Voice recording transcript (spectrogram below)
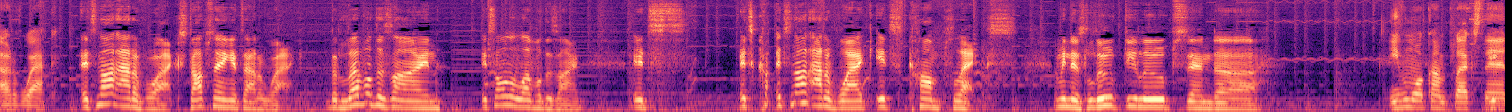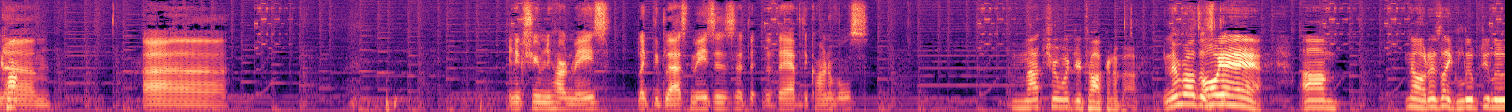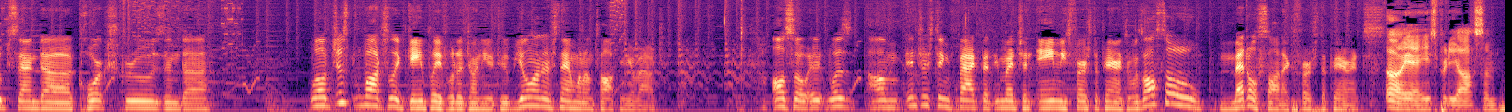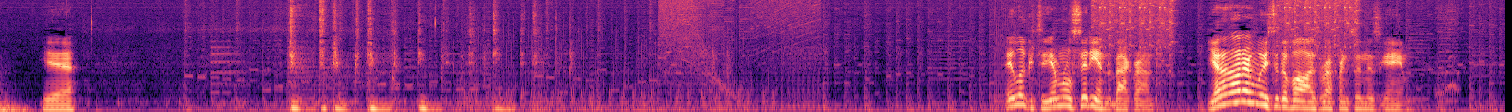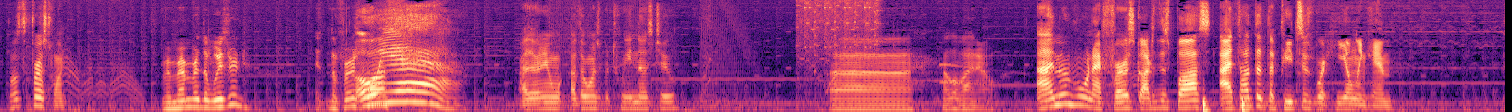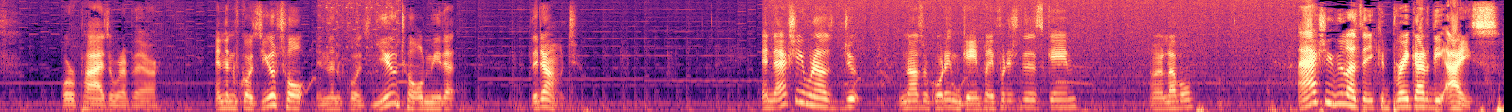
Out of whack. it's not out of whack. Stop saying it's out of whack. The level design, it's all the level design. It's it's it's not out of whack. It's complex. I mean, there's loop de loops and uh, Even more complex than com- um uh an extremely hard maze, like the glass mazes that, th- that they have at the carnivals. Not sure what you're talking about. You remember all those? Oh yeah, yeah, yeah. Um, no, there's like loop de loops and uh, corkscrews and uh, well, just watch like gameplay footage on YouTube. You'll understand what I'm talking about. Also, it was um interesting fact that you mentioned Amy's first appearance. It was also Metal Sonic's first appearance. Oh yeah, he's pretty awesome. Yeah. Hey, look, it's the Emerald City in the background. Yet another Wizard of Oz reference in this game. What was the first one? Remember the wizard? The first Oh boss? yeah. Are there any other ones between those two? Uh, hell if I know. I remember when I first got to this boss, I thought that the pizzas were healing him. Or pies or whatever they are. And then of course you told and then of course you told me that they don't. And actually when I was do when I was recording the gameplay footage for this game or level, I actually realized that you could break out of the ice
